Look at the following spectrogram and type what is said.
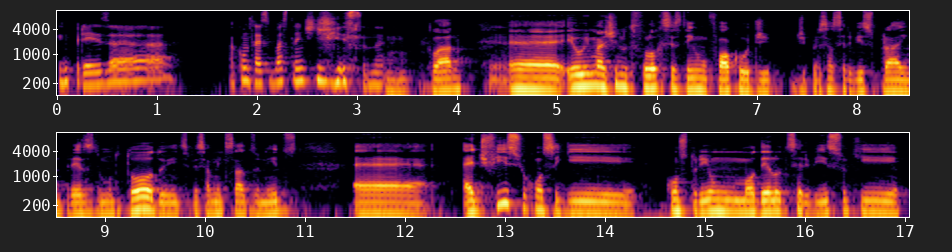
empresa acontece bastante disso, né? Uhum, claro. É. É, eu imagino, tu falou que vocês têm um foco de, de prestar serviço para empresas do mundo todo, e especialmente Estados Unidos. É, é difícil conseguir construir um modelo de serviço que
